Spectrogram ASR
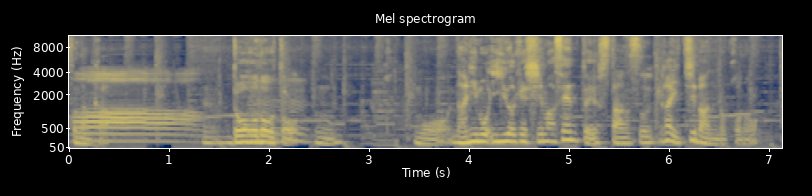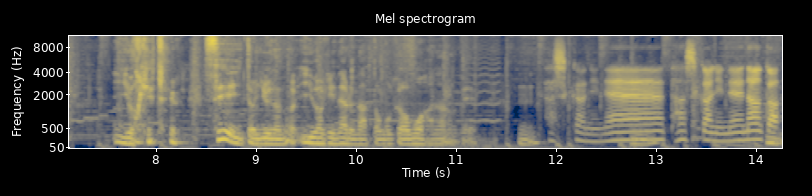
そうなんか。あうん堂々と、ううんんもう何も言い訳しませんというスタンスが一番のこの言い訳という誠意というのの言い訳になるなと僕は思う派なので、うん、ー確かにね、確かにね。なんか、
